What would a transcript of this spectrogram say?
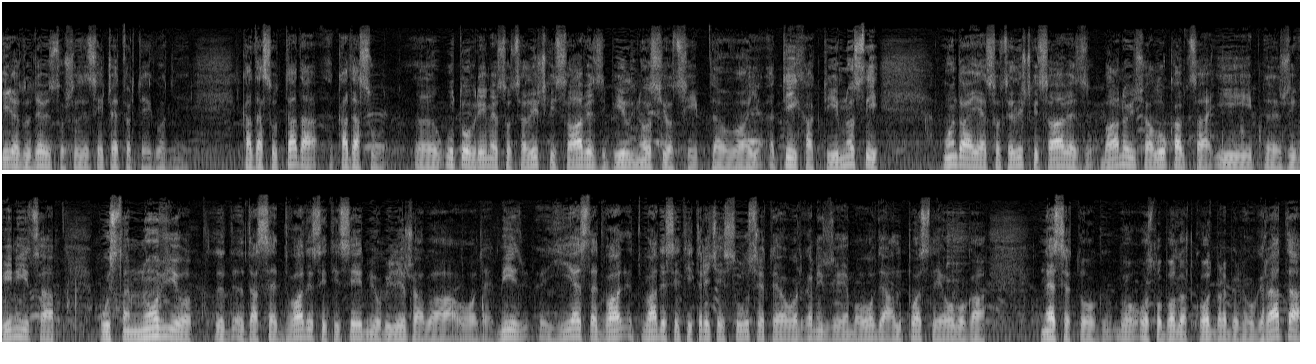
1964. godine kada su tada, kada su e, u to vrijeme socijalistički savez bili nosioci ovaj, tih aktivnosti, onda je socijalistički savez Banovića, Lukavca i e, Živinica ustanovio e, da se 27. obilježava ovdje. Mi jeste 23. susrete organizujemo ovdje, ali poslije ovoga nesretnog oslobodlačkog odbrabenog rata,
